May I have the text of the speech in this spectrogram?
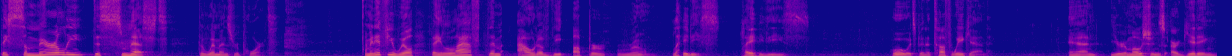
They summarily dismissed the women's report. I mean, if you will, they laughed them out of the upper room. Ladies, ladies. Ooh, it's been a tough weekend. And your emotions are getting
